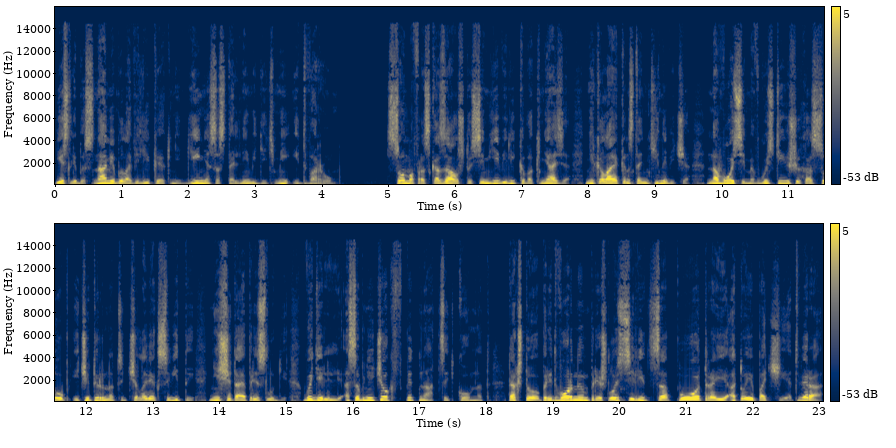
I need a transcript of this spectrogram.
если бы с нами была великая княгиня с остальными детьми и двором. Сомов рассказал, что семье великого князя Николая Константиновича на восемь августейших особ и четырнадцать человек свиты, не считая прислуги, выделили особнячок в пятнадцать комнат, так что придворным пришлось селиться по трое, а то и по четверо,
